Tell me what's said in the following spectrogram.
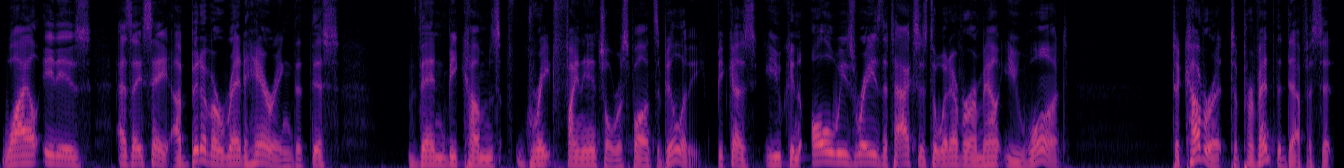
while it is as I say, a bit of a red herring that this then becomes great financial responsibility because you can always raise the taxes to whatever amount you want to cover it to prevent the deficit.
